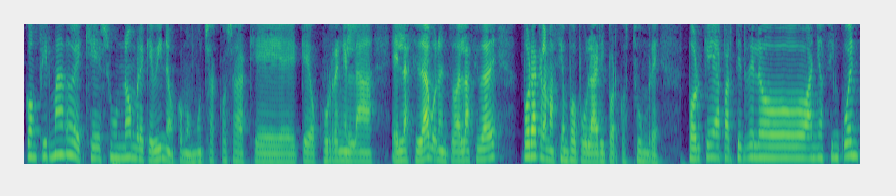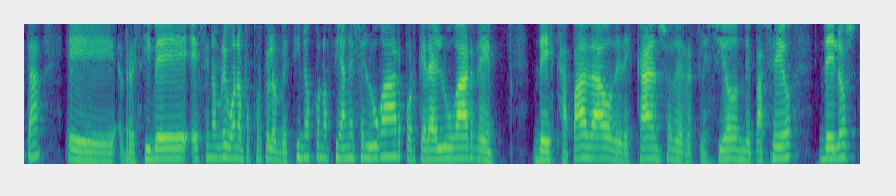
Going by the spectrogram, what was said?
confirmado es que es un nombre que vino, como muchas cosas que, ocurren en la, en la ciudad, bueno, en todas las ciudades, por aclamación popular y por costumbre. Porque a partir de los años 50 eh, recibe ese nombre, bueno, pues porque los vecinos conocían ese lugar, porque era el lugar de de escapada o de descanso, de reflexión, de paseo de los,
